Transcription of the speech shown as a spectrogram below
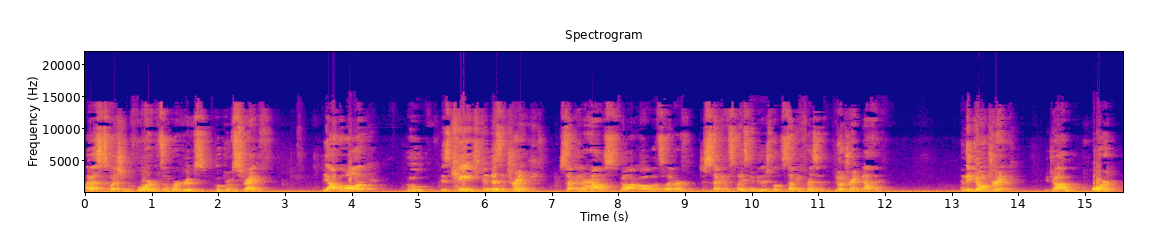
I've asked this question before in some of our groups. Who proves strength? The alcoholic who is caged and doesn't drink? stuck in their house, no alcohol whatsoever, just stuck in this place. Maybe they're stuck in prison, no drink, nothing. And they don't drink. Good job. Or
